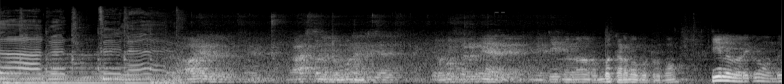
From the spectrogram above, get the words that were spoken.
தாகத்துல ரொம்ப நன்றி சார் ரொம்ப பெருமையாக இருக்குது எங்கள் டீம் ரொம்ப கடமைப்பட்டிருக்கோம். கீழே வரைக்கும் வந்து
